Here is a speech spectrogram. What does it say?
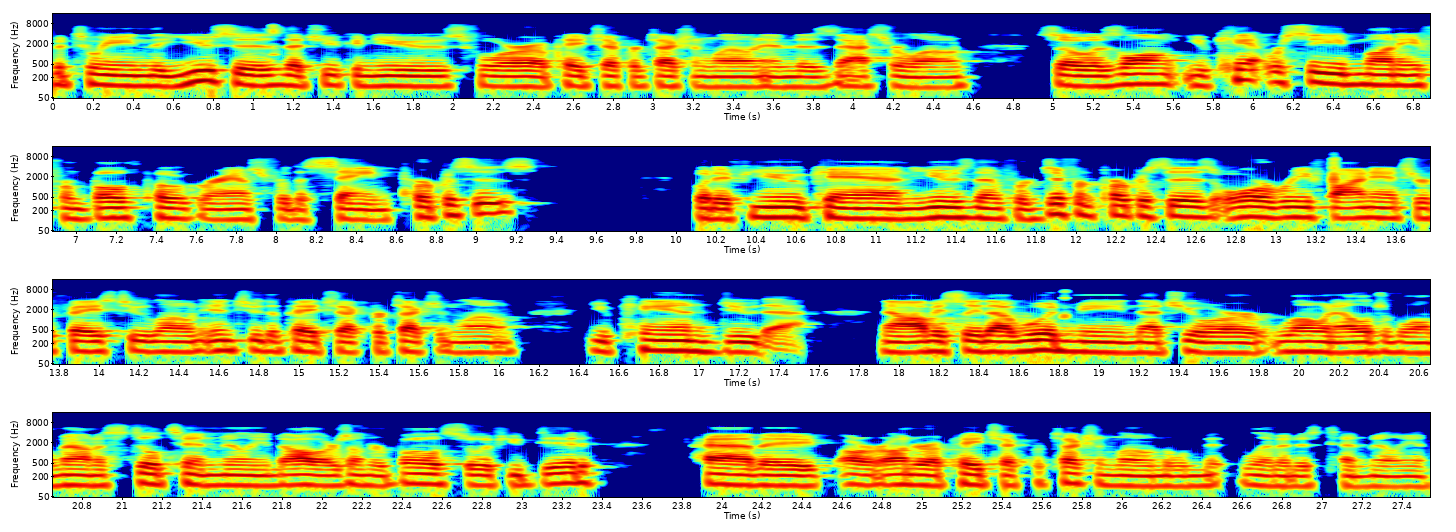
between the uses that you can use for a paycheck protection loan and a disaster loan. So as long you can't receive money from both programs for the same purposes, but if you can use them for different purposes or refinance your phase two loan into the paycheck protection loan, you can do that. Now, obviously, that would mean that your loan eligible amount is still $10 million under both. So if you did have a or under a paycheck protection loan, the limit is 10 million.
